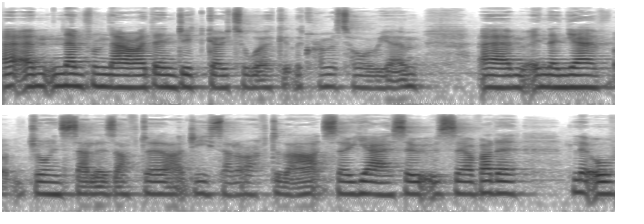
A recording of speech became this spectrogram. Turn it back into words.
uh, and then from there I then did go to work at the crematorium, um, and then yeah joined Sellers after that, G Seller after that. So yeah, so it was I've had a little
